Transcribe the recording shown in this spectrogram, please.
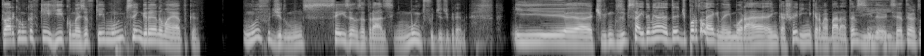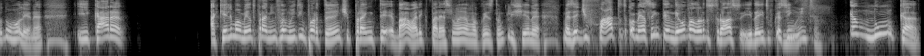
Claro que eu nunca fiquei rico, mas eu fiquei muito sem grana uma época. Muito fudido, uns seis anos atrás, assim, muito fudido de grana. E eh, tive, inclusive, que sair da minha, de Porto Alegre, né? E morar em Cachoeirinha, que era mais barata a vida, Sim. etc. Todo um rolê, né? E, cara, aquele momento pra mim foi muito importante pra entender. Bah, olha que parece uma, uma coisa tão clichê, né? Mas é de fato, tu começa a entender o valor dos troços. E daí tu fica assim, Muito. Eu nunca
